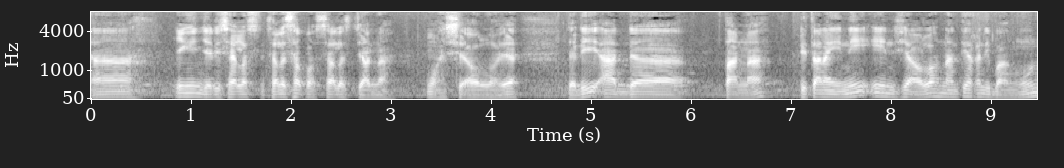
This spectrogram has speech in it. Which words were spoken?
uh, ingin jadi sales, sales apa? Sales jannah. Masya Allah ya. Jadi ada tanah di tanah ini insya Allah nanti akan dibangun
